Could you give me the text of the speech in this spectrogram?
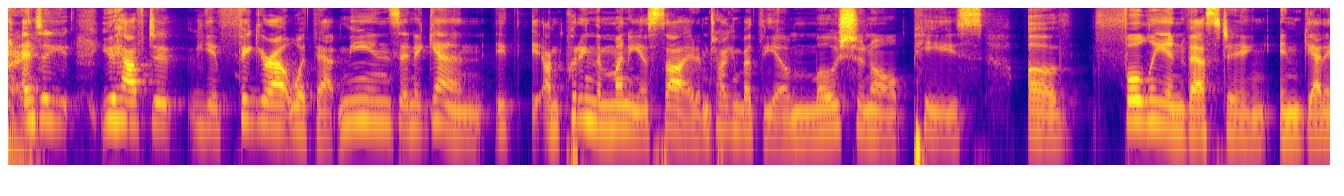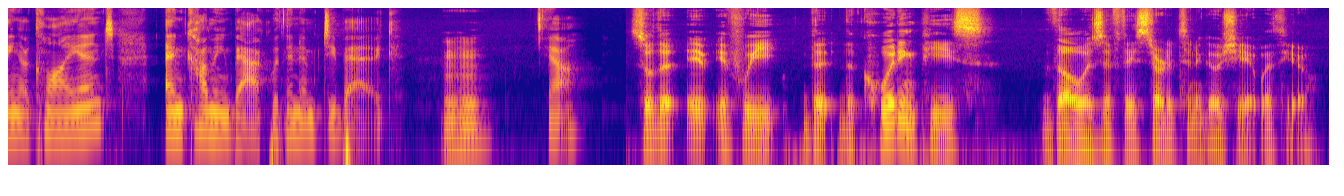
And so you, you have to you figure out what that means. And again it, i'm putting the money aside. I'm talking about the emotional piece of fully investing in getting a client and coming back with an empty bag. Mm-hmm. yeah. So the if, if we the the quitting piece though is if they started to negotiate with you,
